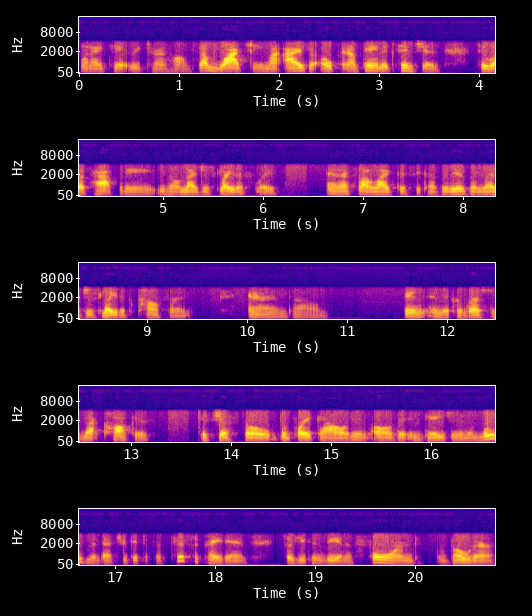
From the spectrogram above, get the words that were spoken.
when I did return home. So I'm watching, my eyes are open, I'm paying attention to what's happening, you know, legislatively and that's why I like this because it is a legislative conference, and um, in in the Congressional Black Caucus, it's just so the breakout and all the engagement in the movement that you get to participate in, so you can be an informed voter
